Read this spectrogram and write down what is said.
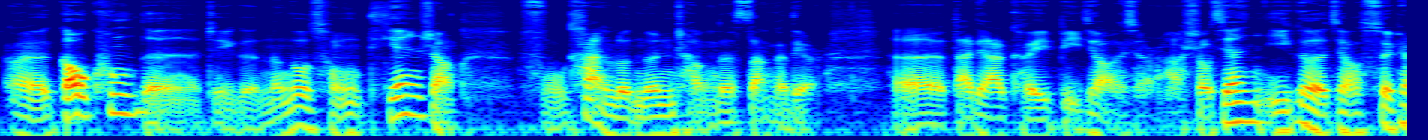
呃，高空的这个能够从天上俯瞰伦敦城的三个地儿，呃，大家可以比较一下啊。首先一个叫碎片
